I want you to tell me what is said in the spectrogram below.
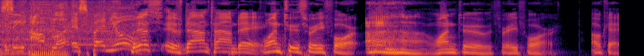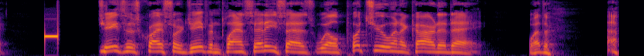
si habla español. This is Downtown Day. One, two, three, four. One, two, three, four. Okay. Jesus Chrysler Jeep in Plant City says, We'll put you in a car today. Whether. Take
